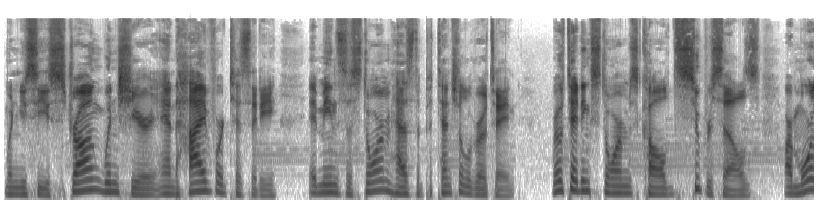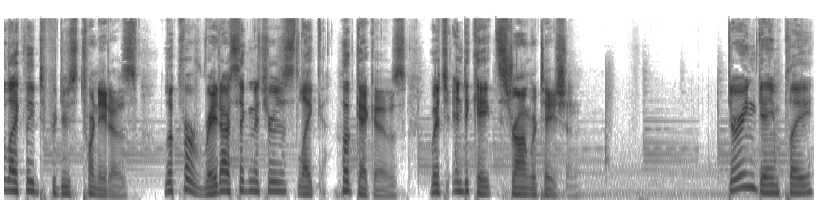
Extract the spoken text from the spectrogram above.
When you see strong wind shear and high vorticity, it means the storm has the potential to rotate. Rotating storms called supercells are more likely to produce tornadoes. Look for radar signatures like hook echoes, which indicate strong rotation. During gameplay,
